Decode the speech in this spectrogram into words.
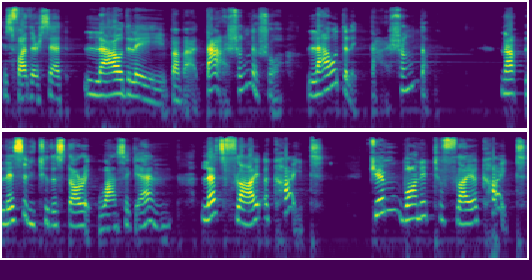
His father said loudly. 爸爸大声地说，loudly，大声的。 Now listen to the story once again. Let's fly a kite. Jim wanted to fly a kite.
